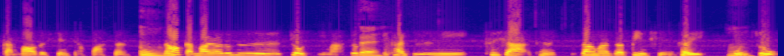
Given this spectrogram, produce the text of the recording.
感冒的现象发生，嗯，然后感冒药就是救急嘛，就一开始你吃下，可能让那个病情可以稳住。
